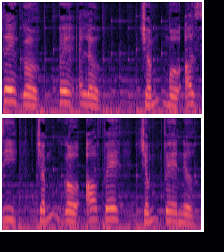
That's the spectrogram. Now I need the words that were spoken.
tgpl.moz.gov.vn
